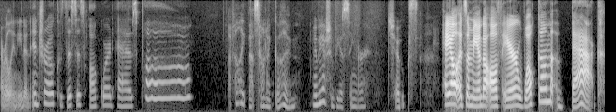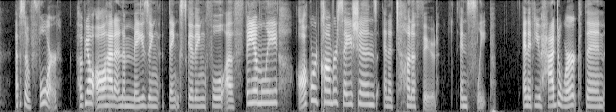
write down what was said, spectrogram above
I really need an intro because this is awkward as fuck. I feel like that sounded good. Maybe I should be a singer. Jokes. Hey y'all, it's Amanda off air. Welcome back. Episode four. Hope y'all all had an amazing Thanksgiving full of family, awkward conversations, and a ton of food and sleep. And if you had to work, then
